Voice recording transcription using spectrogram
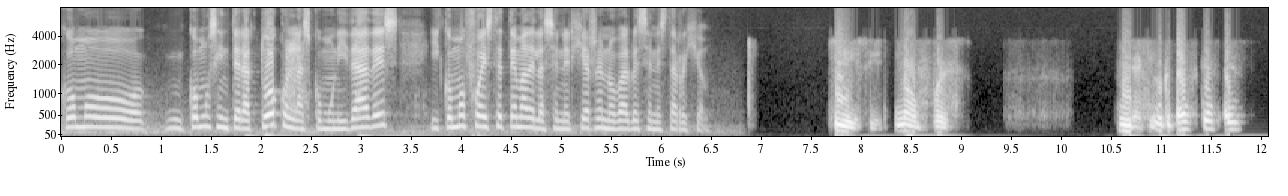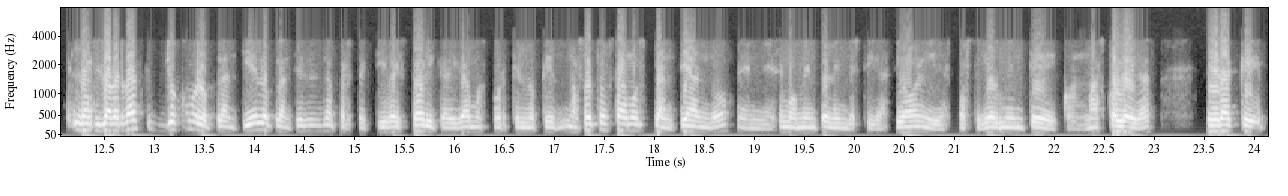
Cómo, cómo se interactuó con las comunidades y cómo fue este tema de las energías renovables en esta región. Sí, sí, no, pues Mire, lo que pasa es que es, la, verdad es que yo como lo planteé, lo planteé desde una perspectiva histórica, digamos, porque lo que nosotros estamos planteando en ese momento en la investigación y posteriormente con más colegas, era que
